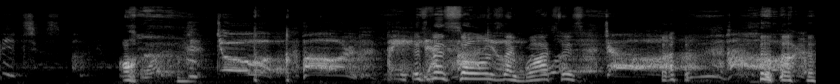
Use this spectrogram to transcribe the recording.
pizzas, Mario. It's been so long since I watched this.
